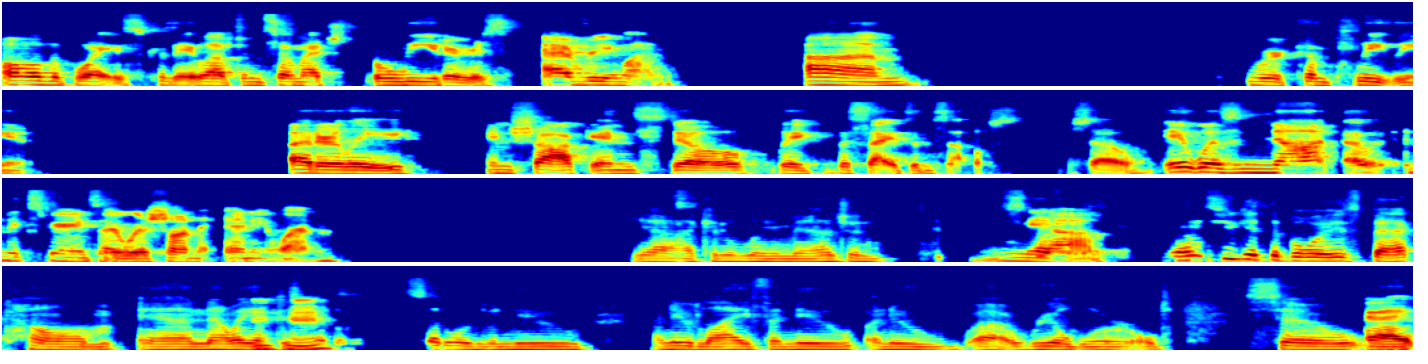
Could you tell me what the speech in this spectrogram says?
all the boys because they loved him so much the leaders everyone um were completely utterly in shock and still like besides themselves so it was not a, an experience I wish on anyone. Yeah, I can only imagine. So yeah. Once you get the boys back home, and now we have mm-hmm. to settle, settle, into a new, a new life, a new, a new uh, real world. So, right.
